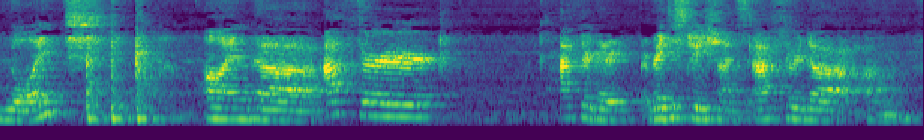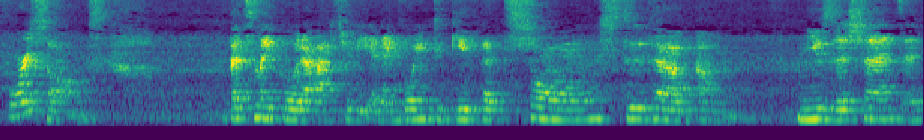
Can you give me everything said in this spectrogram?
launch on the after after the registrations after the um, four songs that's my quota actually and i'm going to give that songs to the um, musicians and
